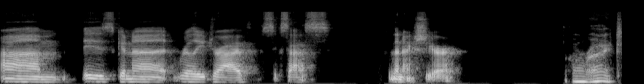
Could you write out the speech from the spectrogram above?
um, is going to really drive success for the next year. All right.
